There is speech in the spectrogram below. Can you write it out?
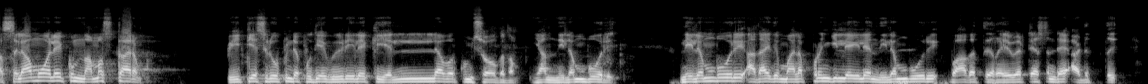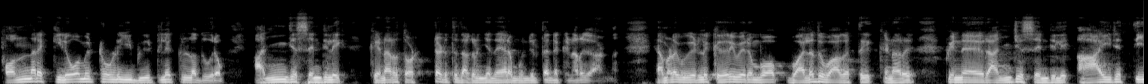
അസ്സലാമു അലൈക്കും. നമസ്കാരം. പി ടി എസ് ഗ്രൂപ്പിന്റെ പുതിയ വീഡിയോയിലേക്ക് എല്ലാവർക്കും സ്വാഗതം. ഞാൻ നിലമ്പൂര്. നിലമ്പൂര് അതായത് മലപ്പുറം ജില്ലയിലെ നിലമ്പൂര് ഭാഗത്ത് റെയിൽവേ സ്റ്റേഷന്റെ അടുത്ത് ഒന്നര കിലോമീറ്റർ ഉള്ള ഈ വീട്ടിലേക്കുള്ള ദൂരം അഞ്ച് സെന്റിൽ കിണർ തൊട്ടടുത്ത് തകഴിഞ്ഞ് നേരെ മുന്നിൽ തന്നെ കിണർ കാണുന്നത്. നമ്മളെ വീട്ടിൽ കയറി വരുമ്പോൾ വലതു ഭാഗത്ത് കിണർ പിന്നെ ഒരു അഞ്ച് സെന്റിൽ ആയിരത്തി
